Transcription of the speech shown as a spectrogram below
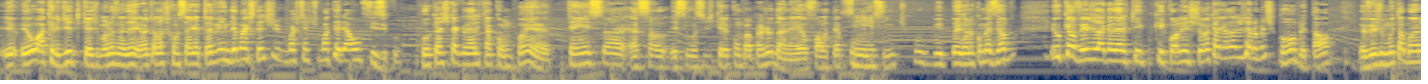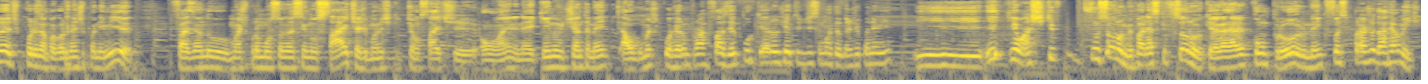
eu, eu acredito que as bandas underground elas conseguem até vender bastante, bastante material físico. Porque acho que a galera que acompanha tem essa, essa, esse lance de querer comprar pra ajudar, né? Eu falo até por Sim. mim, assim, tipo, me pegando como exemplo. E o que eu vejo da galera que, que cola em show é que a galera geralmente compra e tal. Eu vejo muita banda, tipo, por exemplo, agora durante a pandemia, fazendo umas promoções assim no site, as bandas que tinham site online, né? E quem não tinha também, algumas correram pra fazer porque era o jeito de se manter durante a pandemia. E, e eu acho que funciona funcionou, me parece que funcionou, que a galera comprou, nem que fosse para ajudar realmente.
